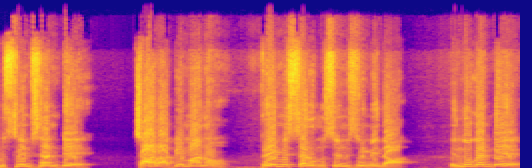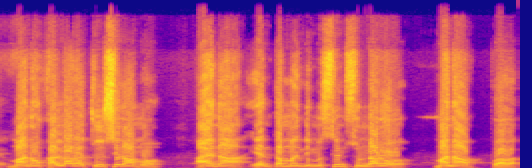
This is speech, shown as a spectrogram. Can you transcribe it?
ముస్లింస్ అంటే చాలా అభిమానం ప్రేమిస్తారు ముస్లింస్ మీద. ఎందుకంటే మనం కళ్ళారా చూసినాము ఆయన ఎంతమంది ముస్లింస్ ఉన్నారో మన ప-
